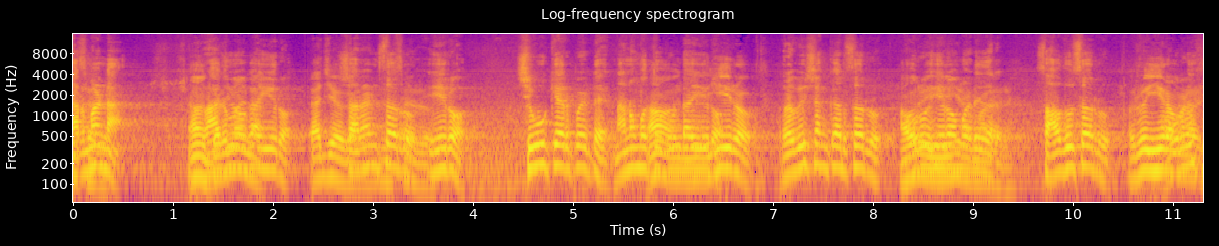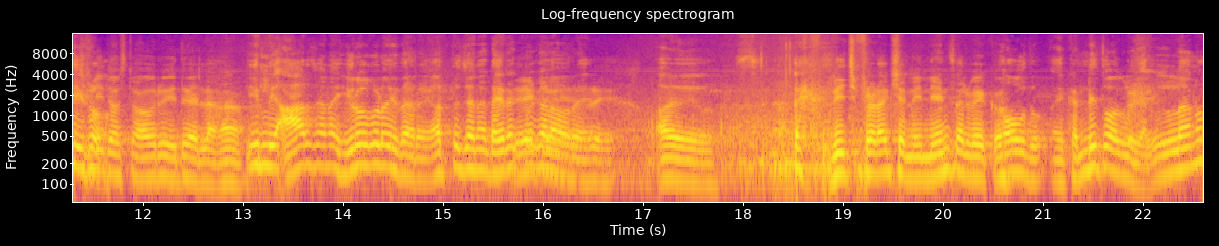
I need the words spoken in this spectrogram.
Dharmanna. Rajayoga hero. Rajayoga Sharan sir hero. Shivu Kerepete ನಾನು ಮತ್ತು Gunda hero. Hero. Ravishankar sir ಅವರು ಹೀರೋ ಮಾಡಿದ್ದಾರೆ. ಸಾಧು ಸರ್ ಅವರು ಹೀರೋ ಹೀರೋ. ಅವರು ಇದು ಎಲ್ಲ ಇಲ್ಲಿ ಆರು ಜನ ಹೀರೋಗಳು ಇದ್ದಾರೆ ಹತ್ತು ಜನ ಡೈರೆಕ್ಟರ್ಗಳು ಅವರೇ ರಿಚ್ ಪ್ರೊಡಕ್ಷನ್ ಇನ್ನೇನ್ ಸರ್ ಬೇಕು? ಹೌದು ಖಂಡಿತವಾಗ್ಲೂ ಎಲ್ಲನೂ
